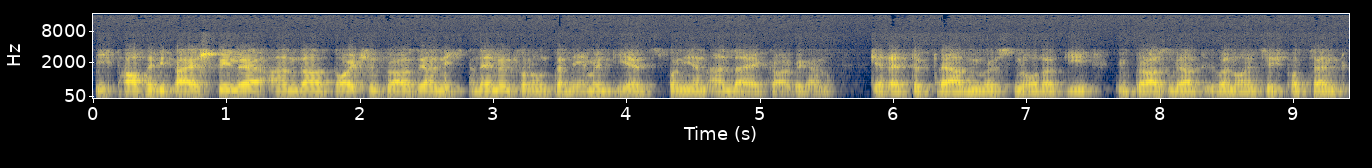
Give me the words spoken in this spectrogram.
Ich brauche die Beispiele an der deutschen Börse ja nicht nennen von Unternehmen, die jetzt von ihren Anleihegläubigern gerettet werden müssen oder die im Börsenwert über 90 Prozent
